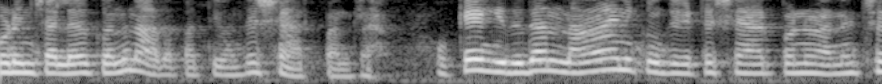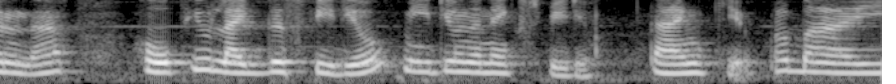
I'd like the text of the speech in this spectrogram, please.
முடிஞ்ச அளவுக்கு வந்து நான் அதை பற்றி வந்து ஷேர் பண்ணுறேன் ஓகே இதுதான் நான் இன்றைக்கி உங்ககிட்ட ஷேர் பண்ண நினச்சிருந்தேன். Hope you like this video meet you இந்த next video thank you bye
